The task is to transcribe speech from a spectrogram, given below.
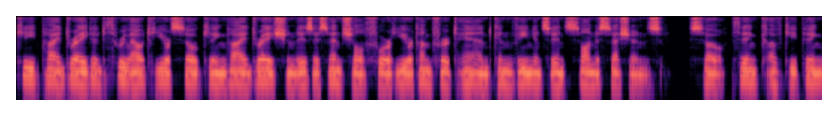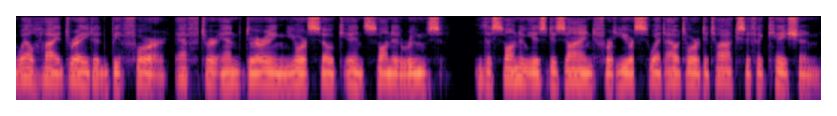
Keep hydrated throughout your soaking. Hydration is essential for your comfort and convenience in sauna sessions. So, think of keeping well hydrated before, after, and during your soak in sauna rooms. The sauna is designed for your sweat out or detoxification.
